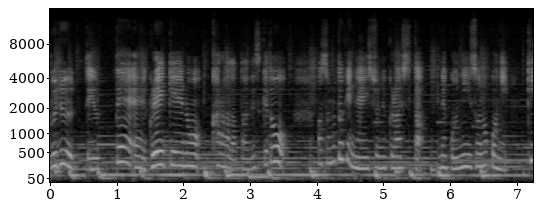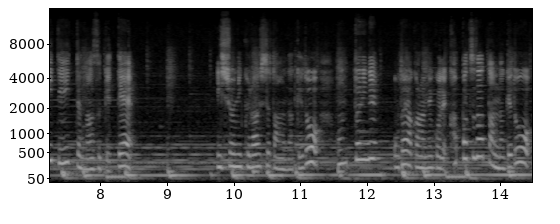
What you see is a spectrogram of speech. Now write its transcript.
ブルーって言って、えー、グレー系のカラーだったんですけど、まあ、その時ね一緒に暮らしてた猫にその子にキティって名付けて一緒に暮らしてたんだけど本当にね穏やかな猫で活発だったんだけど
